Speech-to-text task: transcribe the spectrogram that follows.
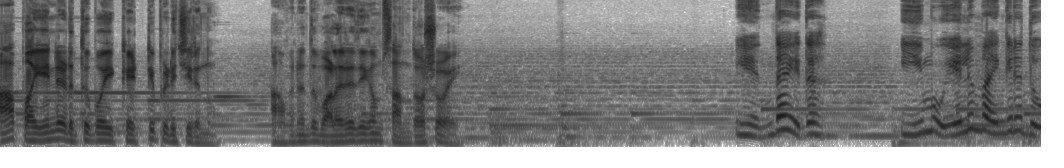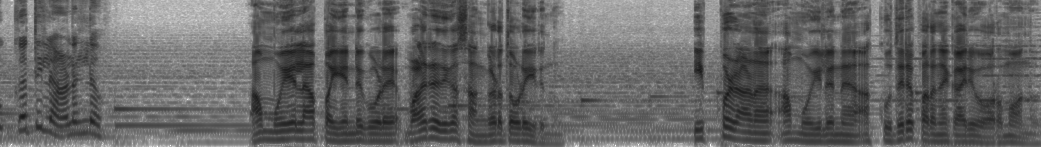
ആ പയ്യന്റെ അടുത്ത് പോയി കെട്ടിപ്പിടിച്ചിരുന്നു. അവനത് വളരെയധികം സന്തോഷമായി. എന്താ ഇത്? ഈ മുയലും ഭയങ്കര ദുഃഖത്തിലാണല്ലോ. ആ മുയൽ ആ പയ്യന്റെ കൂടെ വളരെയധികം സങ്കടത്തോടെ ഇരുന്നു. ഇപ്പോഴാണ് ആ മുയിലിന് ആ കുതിര പറഞ്ഞ കാര്യം ഓർമ്മ വന്നത്.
